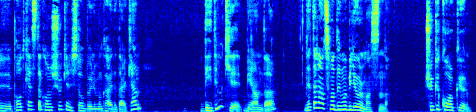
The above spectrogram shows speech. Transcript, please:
e, podcast'ta konuşurken işte o bölümü kaydederken dedim ki bir anda neden atmadığımı biliyorum aslında. Çünkü korkuyorum.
